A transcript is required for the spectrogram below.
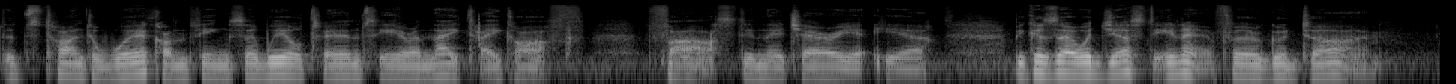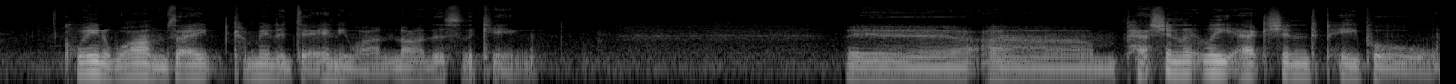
it's time to work on things, the wheel turns here and they take off fast in their chariot here because they were just in it for a good time. Queen of Wands ain't committed to anyone, neither's the King. They're um, passionately actioned people.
